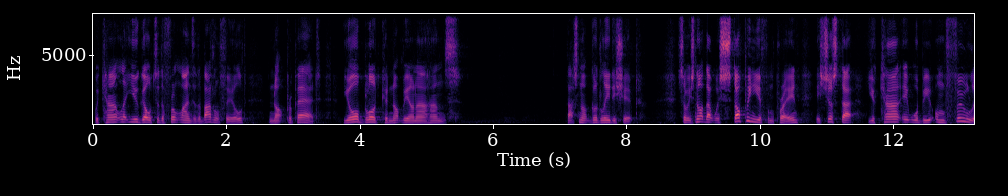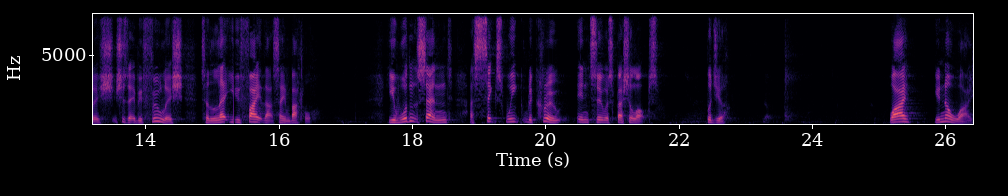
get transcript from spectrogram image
We can't let you go to the front lines of the battlefield not prepared. Your blood cannot be on our hands. That's not good leadership. So it's not that we're stopping you from praying, it's just that you can't, it would be unfoolish, should say, it'd be foolish to let you fight that same battle. You wouldn't send a six week recruit into a special ops, would you? Why? You know why.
